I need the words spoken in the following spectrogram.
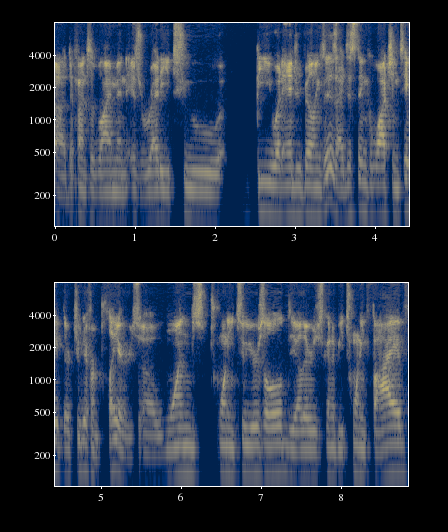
uh, defensive lineman, is ready to be what Andrew Billings is. I just think watching tape, they're two different players. Uh, one's 22 years old, the other is going to be 25.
